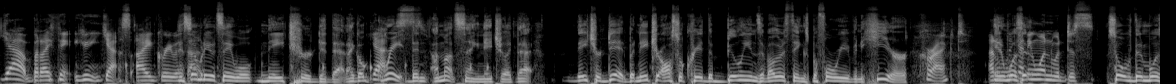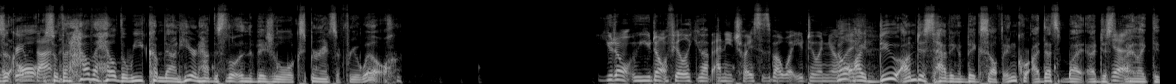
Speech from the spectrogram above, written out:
Yeah but i think you, yes i agree with and that. somebody would say well nature did that. And i go Yes. great then i'm not saying nature like that. Nature did but nature also created the billions of other things before we even here correct i And don't think was it- anyone would just So then was it all? So then how the hell do we come down here and have this little individual experience of free will? you don't you don't feel like you have any choices about what you do in your No, life. No, I do. I'm just having a big self inquiry. That's my. I just Yeah. I like to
